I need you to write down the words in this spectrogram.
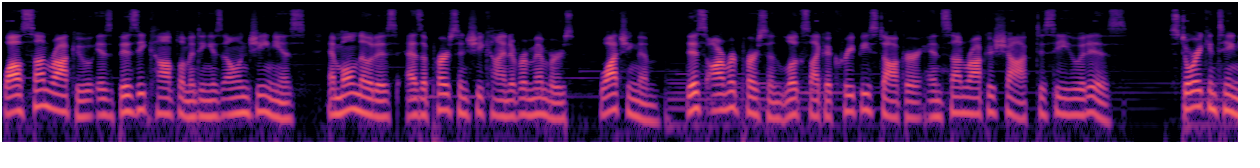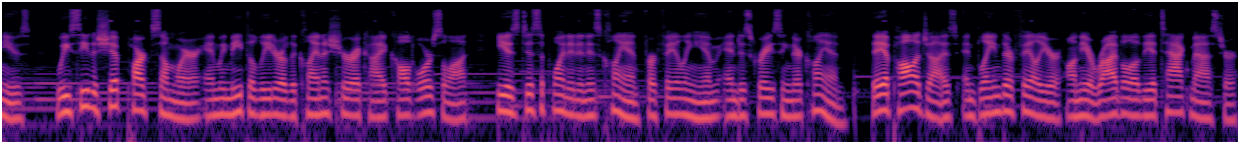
While Sunraku is busy complimenting his own genius, Emul notice as a person she kind of remembers, watching them. This armored person looks like a creepy stalker and Sunraku shocked to see who it is. Story continues, we see the ship parked somewhere and we meet the leader of the clan Ashurakai called Orsalot. He is disappointed in his clan for failing him and disgracing their clan. They apologized and blamed their failure on the arrival of the attack master.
